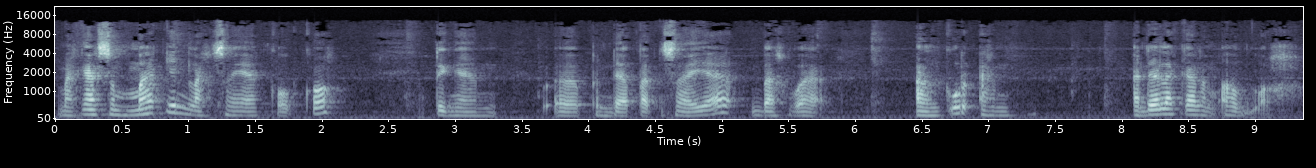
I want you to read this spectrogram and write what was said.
Maka semakinlah saya kokoh dengan uh, pendapat saya bahwa Al-Quran adalah kalam Allah.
